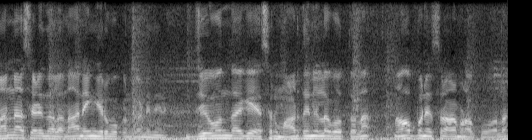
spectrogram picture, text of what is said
ನನ್ನ ಹೆಸರು ಹೇಳಿದ್ನಲ್ಲ ನಾನು ಹೆಂಗೆ ಇರ್ಬೇಕು ಅಂದ್ಕೊಂಡಿದ್ದೀನಿ ಜೀವನದಾಗೆ ಹೆಸರು ಮಾಡ್ತೀನಿಲ್ಲ ಗೊತ್ತಲ್ಲ ನಾವಪ್ಪನ ಹೆಸರು ಹಾಳು ಮಾಡೋಕೆ ಹೋಗಲ್ಲ.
